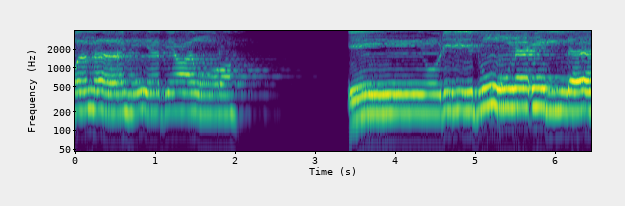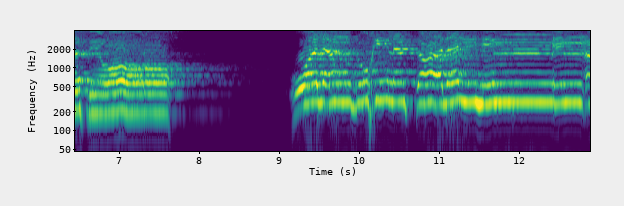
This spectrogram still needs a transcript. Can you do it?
وَمَا هِيَ بِعَوْرَةٍ ۖ إِن يُرِيدُونَ إِلَّا فِرَارًا ۚ وَلَوْ دُخِلَتْ عَلَيْهِم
